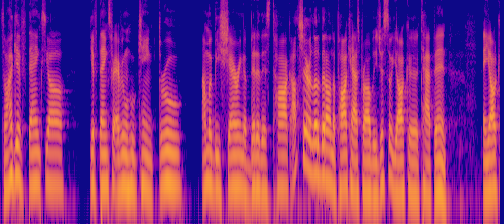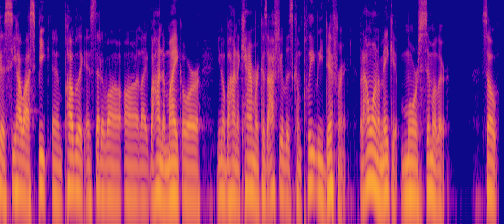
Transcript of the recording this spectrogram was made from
So I give thanks, y'all. Give thanks for everyone who came through. I'm gonna be sharing a bit of this talk. I'll share a little bit on the podcast probably, just so y'all could tap in and y'all could see how I speak in public instead of on, on like behind a mic or you know behind a camera, because I feel it's completely different. But I want to make it more similar. So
